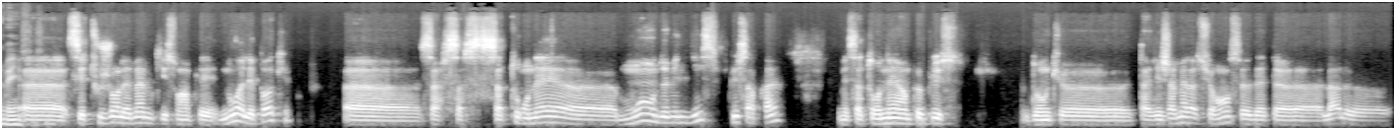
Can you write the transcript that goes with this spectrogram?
Oui, euh, c'est toujours les mêmes qui sont appelés. Nous, à l'époque, euh, ça, ça, ça, tournait moins en 2010, plus après, mais ça tournait un peu plus. Donc, euh, tu n'avais jamais l'assurance d'être euh, là le,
